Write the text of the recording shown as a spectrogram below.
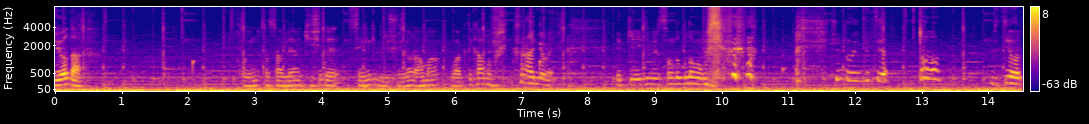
diyor da oyunu tasarlayan kişi de senin gibi düşünüyor ama vakti kalmamış. Aga be. Etkileyici bir sonunda bulamamış. Şimdi oyun bitiyor. Tamam. Bitiyor.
